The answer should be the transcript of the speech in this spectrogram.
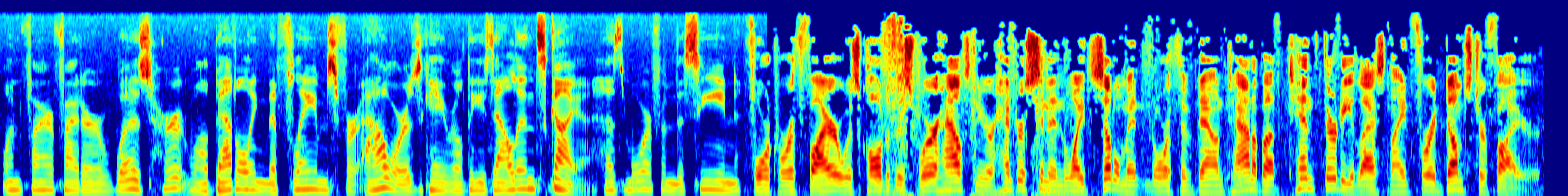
One firefighter was hurt while battling the flames for hours. KRLD's Alan Scaia has more from the scene. Fort Worth Fire was called to this warehouse near Henderson and White Settlement north of downtown about 10:30 last night for a dumpster fire.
